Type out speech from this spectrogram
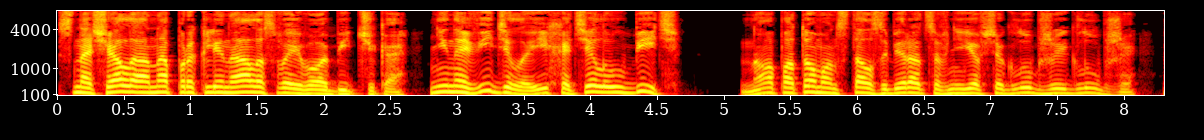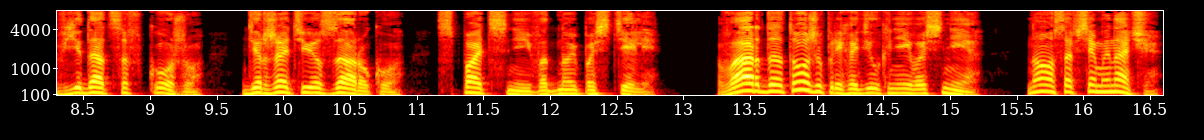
Сначала она проклинала своего обидчика, ненавидела и хотела убить. Но потом он стал забираться в нее все глубже и глубже, въедаться в кожу, держать ее за руку, спать с ней в одной постели. Варда тоже приходил к ней во сне, но совсем иначе.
